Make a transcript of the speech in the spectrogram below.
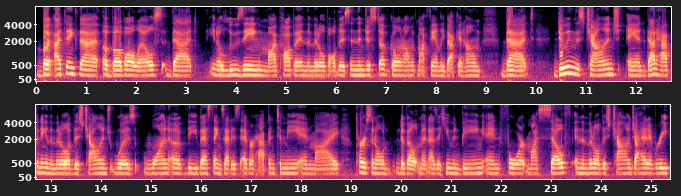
But I think that above all else, that you know, losing my papa in the middle of all this, and then just stuff going on with my family back at home that doing this challenge and that happening in the middle of this challenge was one of the best things that has ever happened to me and my personal development as a human being. And for myself in the middle of this challenge i had every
